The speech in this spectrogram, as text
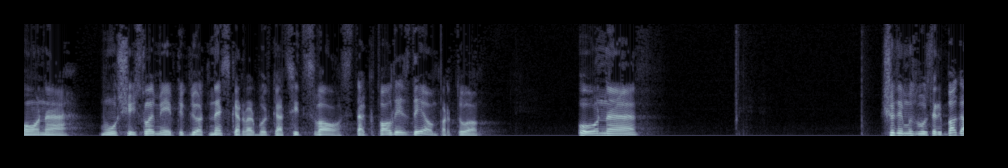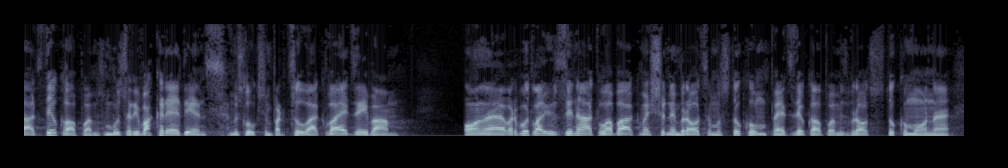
Un uh, mūsu šī slimība tik ļoti neskar varbūt kā citas valsts. Tā kā paldies Dievam par to. Un uh, šodien mums būs arī bagāts dievkalpojums. Mums būs arī vakarēdienas. Mēs lūgsim par cilvēku vajadzībām. Un uh, varbūt, lai jūs zinātu labāk, mēs šodien braucam uz Tukumu. Pēc dievkalpojuma es braucu uz Tukumu un uh,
